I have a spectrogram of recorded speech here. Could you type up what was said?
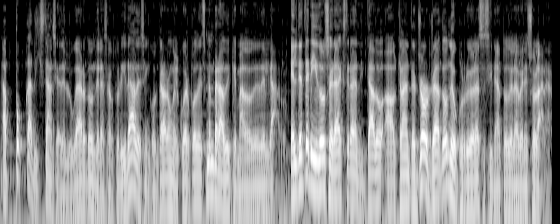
a poca distancia del lugar donde las autoridades encontraron el cuerpo desmembrado y quemado de Delgado. El detenido será extraditado a Atlanta, Georgia, donde ocurrió el asesinato de la venezolana.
